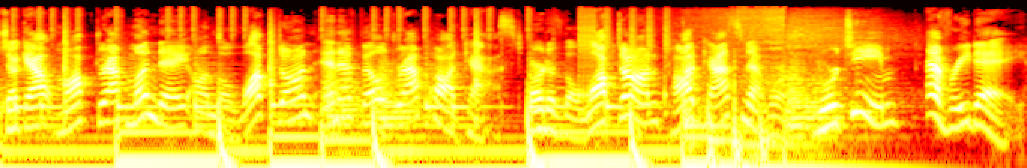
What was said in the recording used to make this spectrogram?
Check out Mock Draft Monday on the Locked On NFL Draft Podcast part of the Locked On Podcast Network. Your team every day.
